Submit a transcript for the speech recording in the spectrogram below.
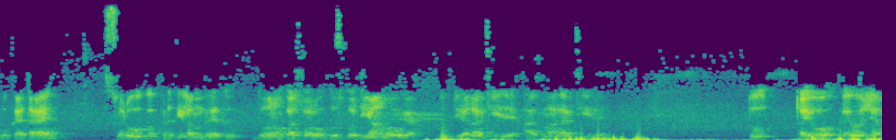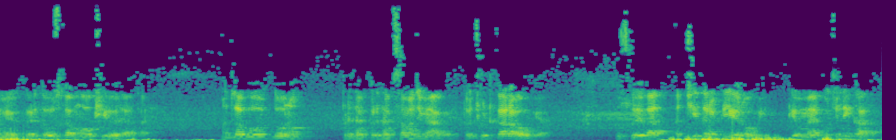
वो कहता है स्वरूप प्रतिलंब हेतु दोनों का स्वरूप उसको ज्ञान हो गया। बुद्धि अलग चीज़ है, आत्मा अलग चीज़ है। तो तयो कैवल्य में फिर तो उसका मोक्ष ही हो जाता है। मतलब वो दोनों पृथक पृथक समझ में आ गए तो छुटकारा हो गया। उसको ये बात अच्छी तरह क्लियर हो गई कि मैं कुछ नहीं खा रहा।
